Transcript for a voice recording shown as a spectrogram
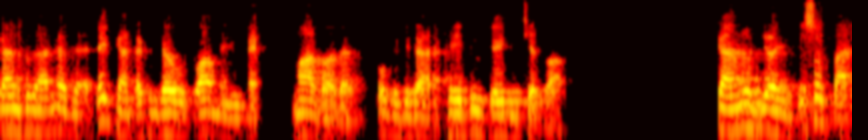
ကံဆိုတာနဲ့ပဲအတိတ်ကံတစ်ခုတည်းကိုသွားမယ်နဲ့မှားသွားတဲ့ပုဂ္ဂိကထေတုဒိဋ္ဌိဖြစ်သွားကံလို့ပြောရင်ပစ္စုပန်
